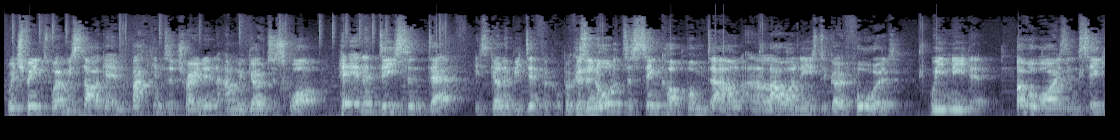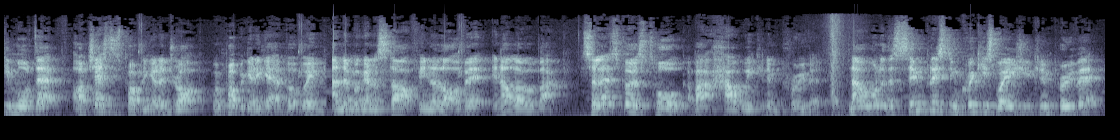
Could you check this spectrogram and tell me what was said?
Which means when we start getting back into training and we go to squat, hitting a decent depth is gonna be difficult. Because in order to sink our bum down and allow our knees to go forward, we need it. Otherwise, in seeking more depth, our chest is probably gonna drop, we're probably gonna get a butt wink, and then we're gonna start feeling a lot of it in our lower back. So let's first talk about how we can improve it. Now, one of the simplest and quickest ways you can improve it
